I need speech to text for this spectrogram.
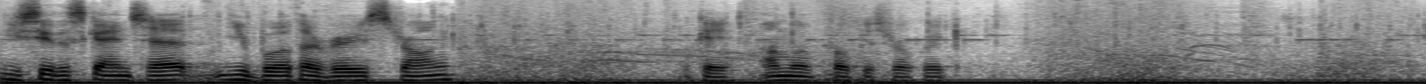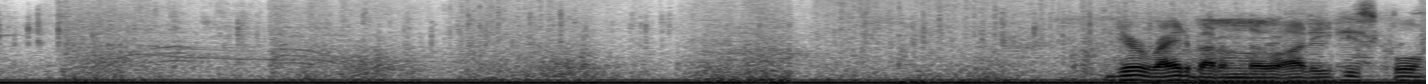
You see this guy in chat? You both are very strong. Okay, I'm gonna focus real quick. You're right about him though, Adi. He's cool.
